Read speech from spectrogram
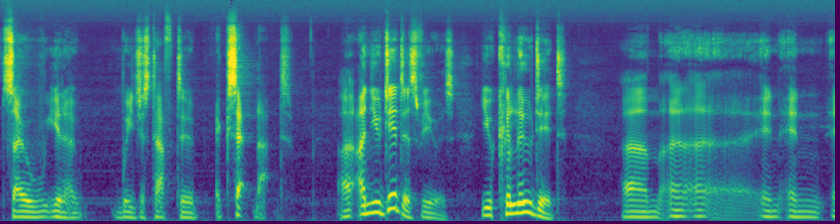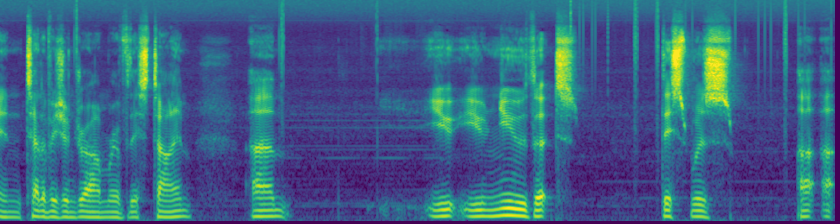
so you know we just have to accept that, uh, and you did as viewers you colluded um, uh, uh, in in in television drama of this time. Um, you you knew that this was a, a,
